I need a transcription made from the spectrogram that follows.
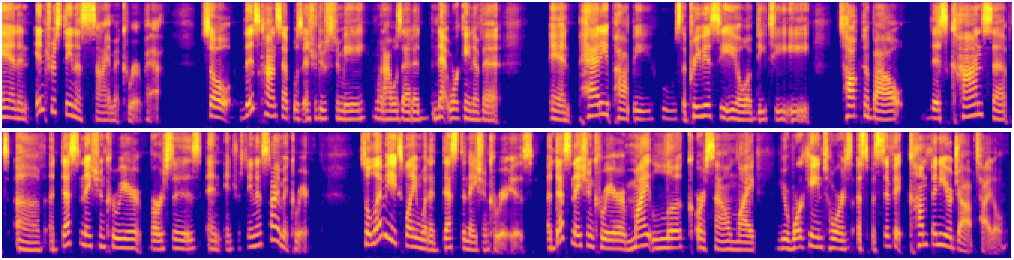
and an interesting assignment career path. So, this concept was introduced to me when I was at a networking event, and Patti Poppe, who's the previous CEO of DTE, talked about this concept of a destination career versus an interesting assignment career. So let me explain what a destination career is. A destination career might look or sound like you're working towards a specific company or job title.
